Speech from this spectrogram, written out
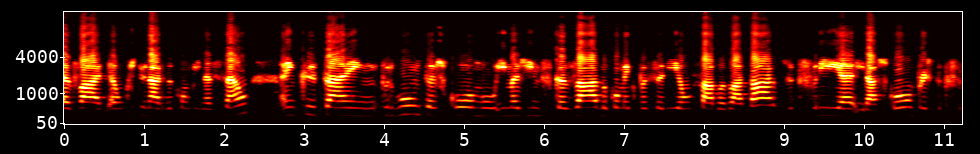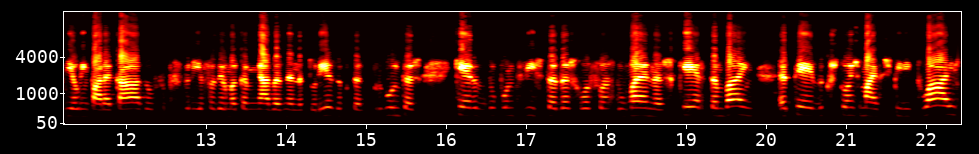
a, a um questionário de combinação em que tem perguntas como imagine-se casado, como é que passaria um sábado à tarde, se preferia ir às compras, se preferia limpar a casa ou se preferia fazer uma caminhada na natureza, portanto perguntas quer do ponto de vista das relações humanas, quer também até de questões mais espirituais,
